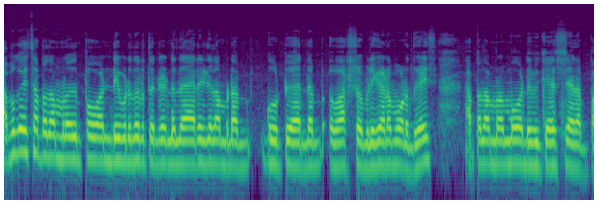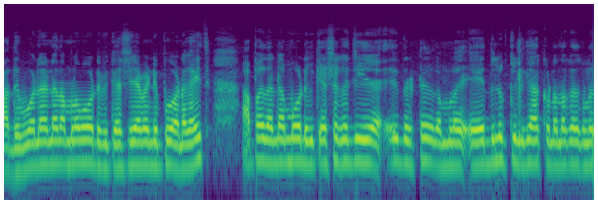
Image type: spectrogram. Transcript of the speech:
അപ്പോൾ കേസ് അപ്പോൾ നമ്മൾ ഇപ്പോൾ വണ്ടി ഇവിടെ നിർത്തിയിട്ടുണ്ട്. നേരെ ഇനി നമ്മുടെ കൂട്ടുകാരന്റെ വർക്ക്ഷോപ്പിലേക്കാണ് പോകുന്നത് ഗൈസ് അപ്പോൾ നമ്മൾ മോഡിഫിക്കേഷൻ ചെയ്യണം അപ്പോൾ അതുപോലെ തന്നെ നമ്മൾ മോഡിഫിക്കേഷൻ ചെയ്യാൻ വേണ്ടി പോവാണ് ഗൈസ് അപ്പോൾ ഇതിന്റെ മോഡിഫിക്കേഷൻ ഒക്കെ ചെയ്യുക ഇതിട്ട് നമ്മൾ ഏത് ലുക്കിലേക്ക് ആക്കണം എന്നൊക്കെ നിങ്ങൾ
